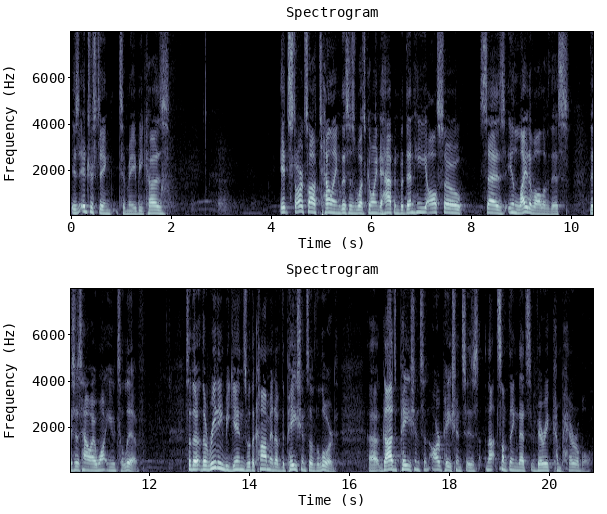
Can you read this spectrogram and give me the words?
is interesting to me because it starts off telling this is what's going to happen, but then he also says, in light of all of this, this is how I want you to live. So the, the reading begins with a comment of the patience of the Lord. Uh, God's patience and our patience is not something that's very comparable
